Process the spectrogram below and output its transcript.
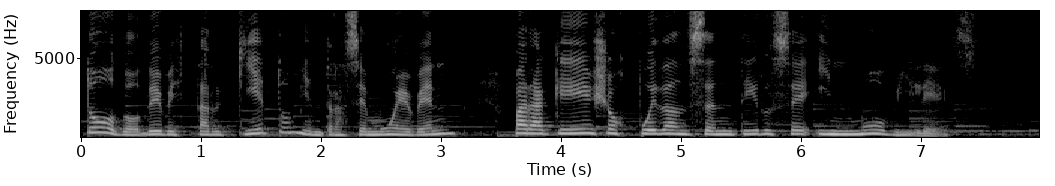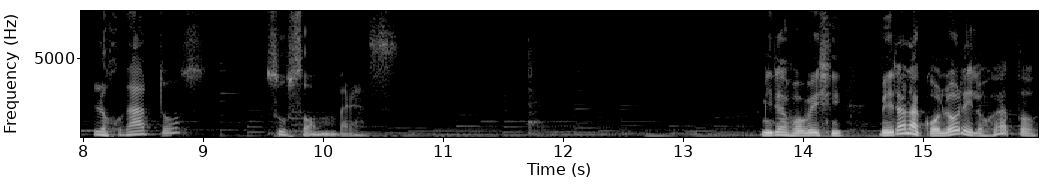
todo debe estar quieto mientras se mueven para que ellos puedan sentirse inmóviles. Los gatos, sus sombras. Mirá vos, Belli, ¿verán a colores los gatos?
